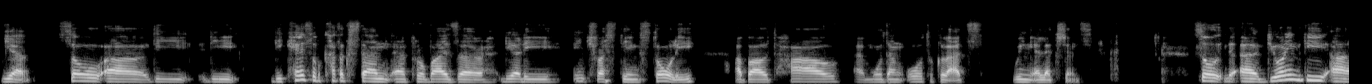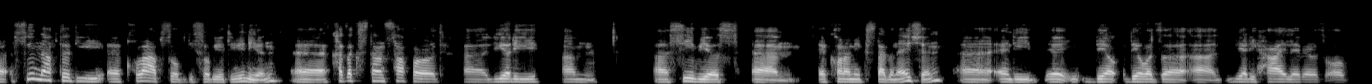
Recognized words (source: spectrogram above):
Yeah. So uh, the the the case of Kazakhstan uh, provides a really interesting story about how uh, modern autocrats win elections. So uh, during the uh, soon after the uh, collapse of the Soviet Union, Kazakhstan suffered really um, serious um, economic stagnation, and the, there, there was a, really high levels of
